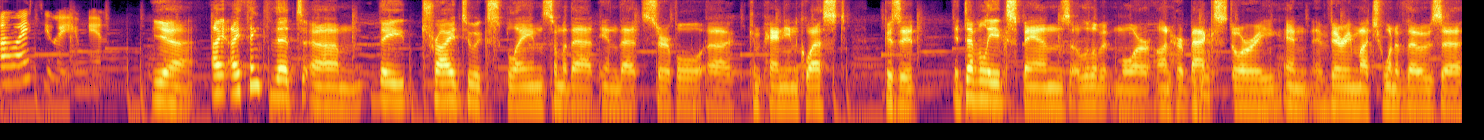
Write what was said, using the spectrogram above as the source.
Oh, I see what you mean. Yeah, I, I think that um, they tried to explain some of that in that Serval uh, companion quest because it it definitely expands a little bit more on her backstory and very much one of those uh,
